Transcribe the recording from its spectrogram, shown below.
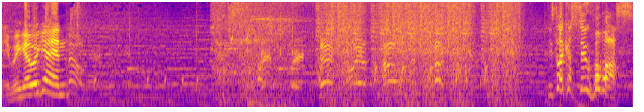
Here we go again. Now then. Dead by a thousand cuts. He's like a super boss.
